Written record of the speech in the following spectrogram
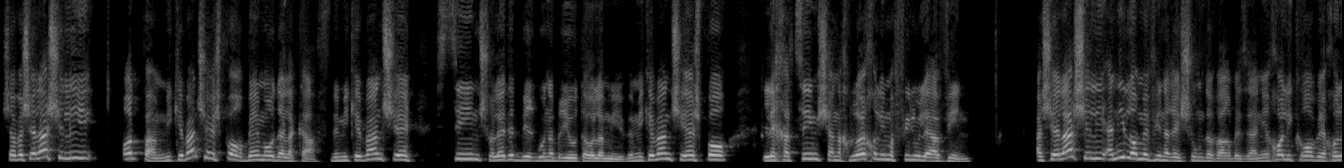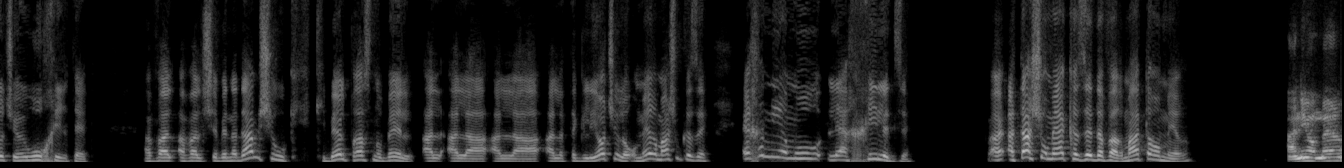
עכשיו, השאלה שלי, עוד פעם, מכיוון שיש פה הרבה מאוד על הכף, ומכיוון שסין שולטת בארגון הבריאות העולמי, ומכיוון שיש פה לחצים שאנחנו לא יכולים אפילו להבין, השאלה שלי, אני לא מבין הרי שום דבר בזה, אני יכול לקרוא ויכול להיות שהוא חרטט, אבל, אבל שבן אדם שהוא קיבל פרס נובל על, על, על, על, על התגליות שלו אומר משהו כזה, איך אני אמור להכיל את זה? אתה שומע כזה דבר, מה אתה אומר? אני אומר,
